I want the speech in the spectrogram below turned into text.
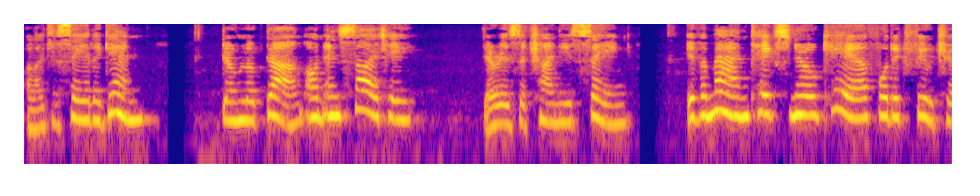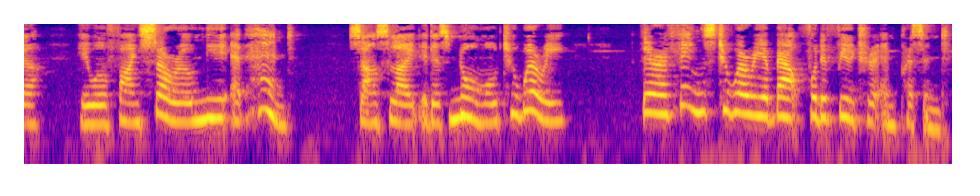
I like to say it again. Don't look down on anxiety. There is a Chinese saying, if a man takes no care for the future, he will find sorrow near at hand. Sounds like it is normal to worry. There are things to worry about for the future and present.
